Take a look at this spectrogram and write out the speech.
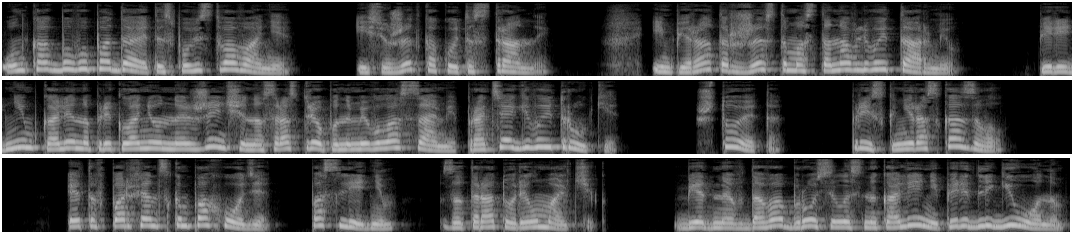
Он как бы выпадает из повествования, и сюжет какой-то странный. Император жестом останавливает армию. Перед ним колено преклоненная женщина с растрепанными волосами протягивает руки. Что это? Приск не рассказывал? Это в парфянском походе, последнем, затараторил мальчик. Бедная вдова бросилась на колени перед легионом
